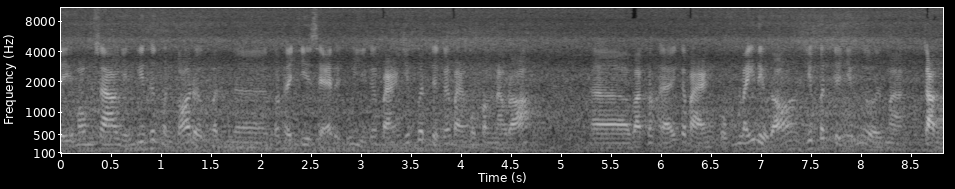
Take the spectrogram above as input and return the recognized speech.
Thì mong sao những kiến thức mình có được mình ờ, có thể chia sẻ được quý vị các bạn giúp ích được các bạn một phần nào đó. À, và có thể các bạn cũng lấy điều đó giúp ích cho những người mà cần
